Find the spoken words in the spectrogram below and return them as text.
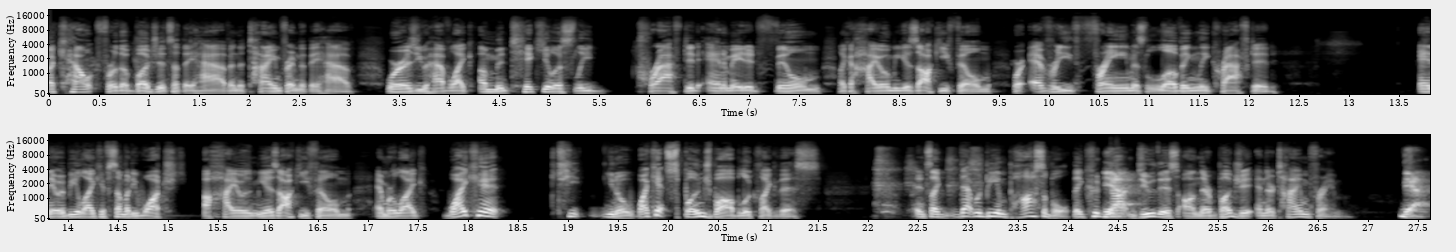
account for the budgets that they have and the time frame that they have. Whereas you have like a meticulously crafted animated film, like a Hayao Miyazaki film, where every frame is lovingly crafted. And it would be like if somebody watched a Hayao Miyazaki film and were like, why can't T- you know, why can't SpongeBob look like this? And it's like that would be impossible. They could Yeah. not do this on their budget and their time frame. Yeah.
